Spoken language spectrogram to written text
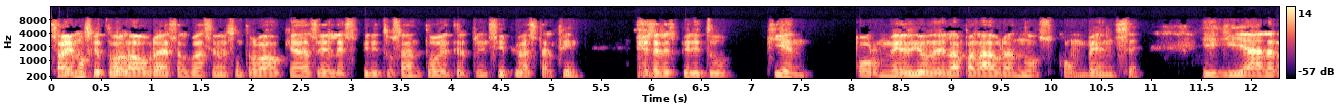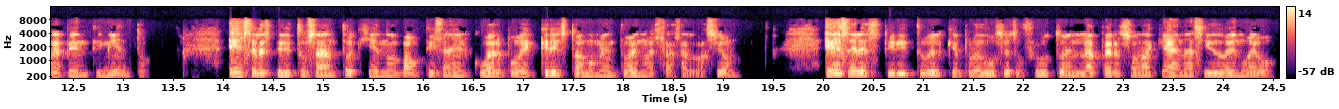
Sabemos que toda la obra de salvación es un trabajo que hace el Espíritu Santo desde el principio hasta el fin. Es el Espíritu quien, por medio de la palabra, nos convence y guía al arrepentimiento. Es el Espíritu Santo quien nos bautiza en el cuerpo de Cristo al momento de nuestra salvación. Es el Espíritu el que produce su fruto en la persona que ha nacido de nuevo.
